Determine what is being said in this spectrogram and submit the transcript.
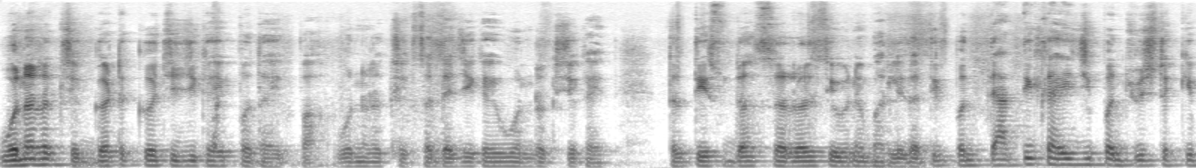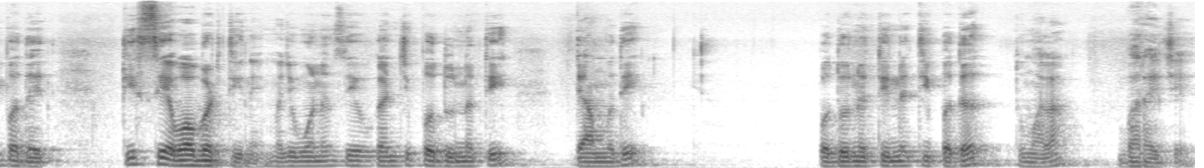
वनरक्षक गट क ची जी काही पदं आहेत पहा वनरक्षक सध्या जे काही वनरक्षक आहेत तर ते सुद्धा सरळ सेवेने भरले जातील. पण त्यातील काही जी पंचवीस टक्के पदं आहेत ती सेवा बढतीने म्हणजे वनसेवकांची पदोन्नती त्यामध्ये पदोन्नतीनं ती पदं तुम्हाला भरायची आहेत.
